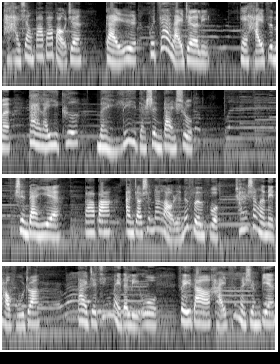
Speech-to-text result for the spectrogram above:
他还向巴巴保证，改日会再来这里，给孩子们带来一颗美丽的圣诞树。圣诞夜，巴巴按照圣诞老人的吩咐，穿上了那套服装，带着精美的礼物，飞到孩子们身边，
